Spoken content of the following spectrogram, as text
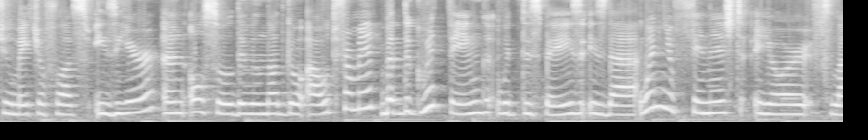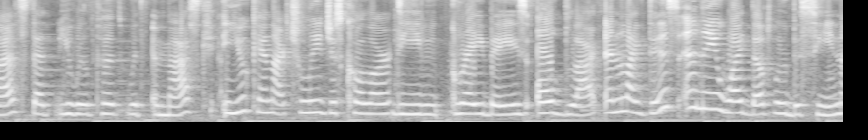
to make your flats easier and also they will not go out from it. But the great thing with this base is that when you finish finished your flats that you will put with a mask, you can actually just color the gray base all black and like this and a white dot will be seen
